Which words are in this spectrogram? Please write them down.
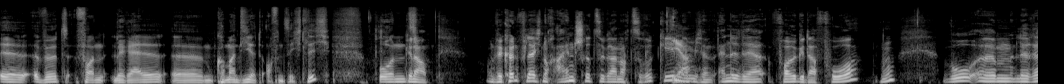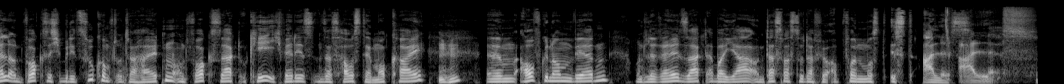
äh, wird von Lirel äh, kommandiert offensichtlich. Und genau. Und wir können vielleicht noch einen Schritt sogar noch zurückgehen, ja. nämlich am Ende der Folge davor, ne, wo ähm, Lirel und Vox sich über die Zukunft unterhalten und Vox sagt, okay, ich werde jetzt in das Haus der Mokai mhm. ähm, aufgenommen werden und Lirel sagt aber ja, und das, was du dafür opfern musst, ist alles. Alles,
